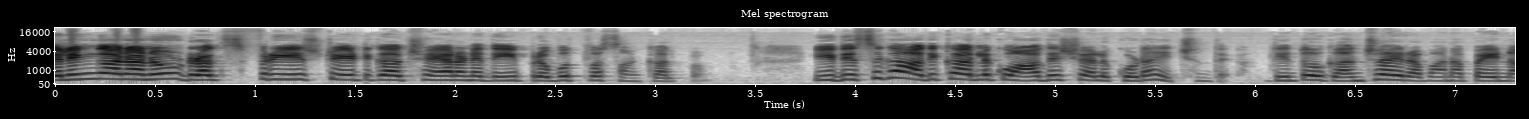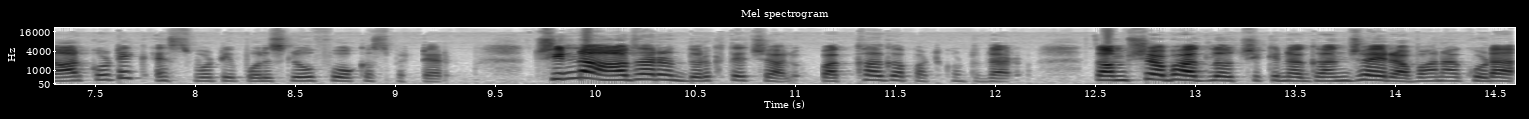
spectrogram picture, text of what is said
తెలంగాణను డ్రగ్స్ ఫ్రీ స్టేట్గా చేయాలనేది ప్రభుత్వ సంకల్పం. ఈ దిశగా అధికారులకు ఆదేశాలు కూడా ఇచ్చింది. దీంతో గంజాయి రవాణాపై నార్కోటిక్ ఎస్ఓటీ పోలీసులు ఫోకస్ పెట్టారు. చిన్న ఆధారం దొరికితే చాలు పక్కాగా పట్టుకుంటున్నారు. శంషాబాద్లో చిక్కిన గంజాయి రవాణా కూడా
